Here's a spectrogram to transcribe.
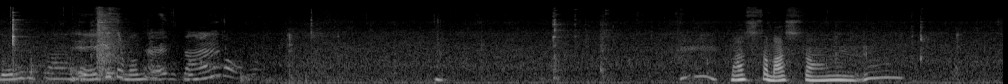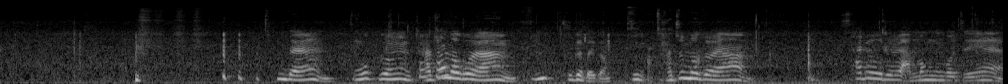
너무 좋다. 애기들 먼저. 잘했어. 맛있어, 맛있어. 음. 근데 이것도 자주 먹어야 응? 두개 먹여. 두, 자주 먹어야 사료를 안 먹는 거지.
